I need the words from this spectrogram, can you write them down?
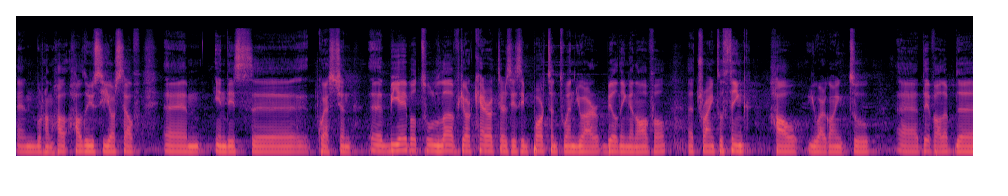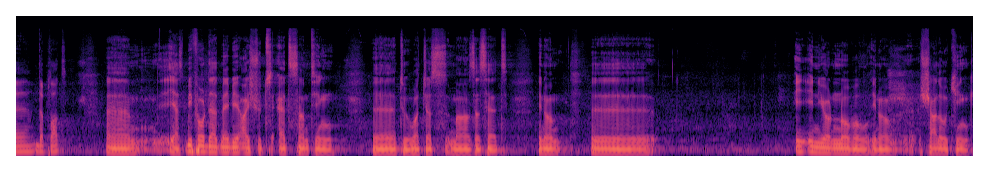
And Burhan, how, how do you see yourself um, in this uh, question? Uh, be able to love your characters is important when you are building a novel, uh, trying to think how you are going to uh, develop the, the plot? Um, yes, before that, maybe I should add something uh, to what just Maaza said. You know, uh, in, in, your novel, you know, Shadow King,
